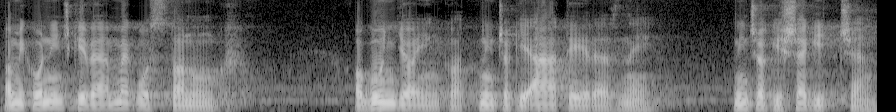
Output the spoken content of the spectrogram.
amikor nincs kivel megosztanunk a gondjainkat, nincs aki átérezné, nincs aki segítsen.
